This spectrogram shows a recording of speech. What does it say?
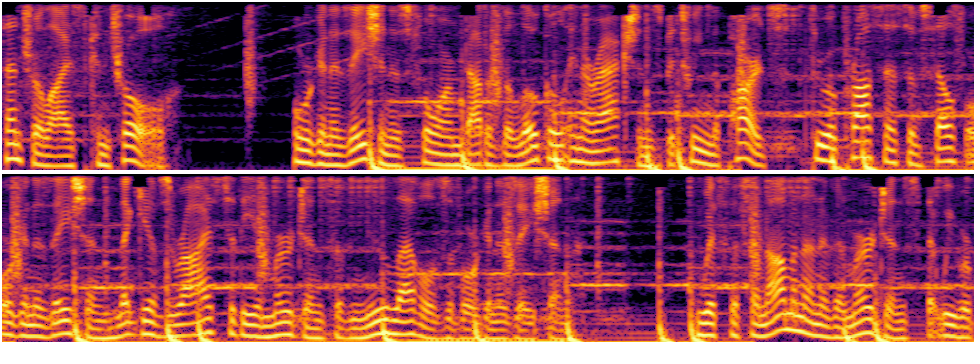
centralized control. Organization is formed out of the local interactions between the parts through a process of self-organization that gives rise to the emergence of new levels of organization. With the phenomenon of emergence that we were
